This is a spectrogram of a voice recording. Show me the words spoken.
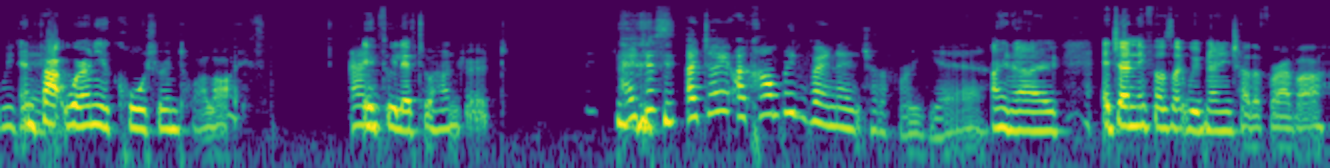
We do. In fact, we're only a quarter into our life. and if we live to 100. I just, I don't, I can't believe we've only known each other for a year. I know. It generally feels like we've known each other forever.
